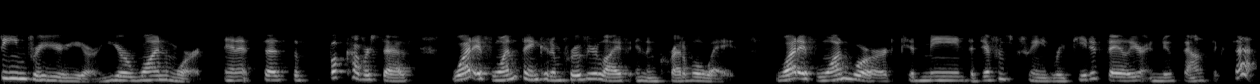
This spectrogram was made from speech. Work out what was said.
theme for your year, your one word. And it says the book cover says, What if one thing could improve your life in incredible ways? What if one word could mean the difference between repeated failure and newfound success?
